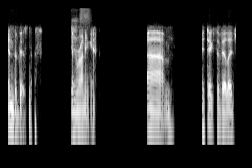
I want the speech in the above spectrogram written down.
in the business and yes. running it. Um, it takes a village.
